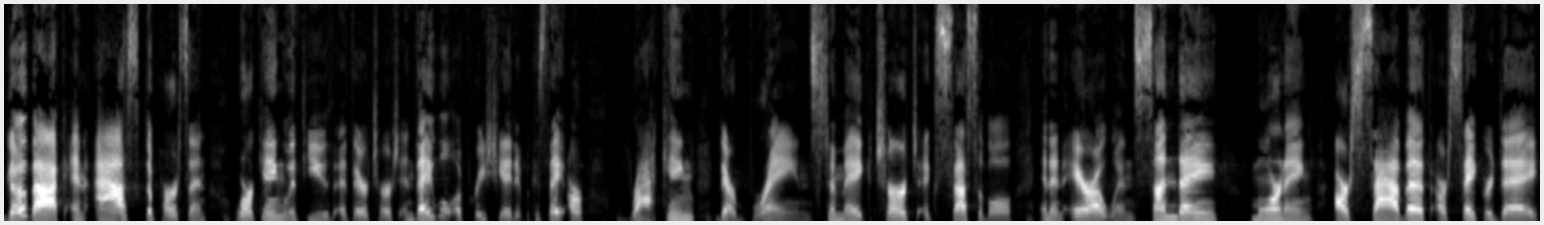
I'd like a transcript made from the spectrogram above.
Go back and ask the person working with youth at their church, and they will appreciate it because they are racking their brains to make church accessible in an era when Sunday morning, our Sabbath, our sacred day,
